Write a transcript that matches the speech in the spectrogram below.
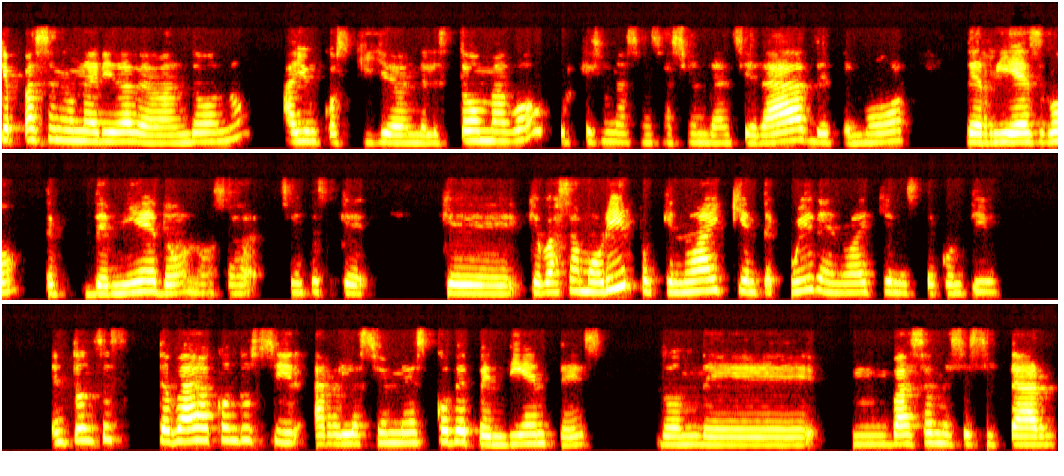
¿Qué pasa en una herida de abandono? hay un cosquilleo en el estómago, porque es una sensación de ansiedad, de temor, de riesgo, de, miedo, ¿no? O sea, sientes que, que, que vas a morir porque no hay quien te cuide, no hay quien esté contigo. Entonces, te va a conducir a relaciones codependientes, donde mm, vas a necesitar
